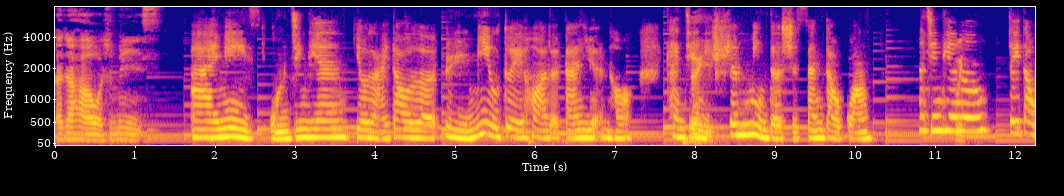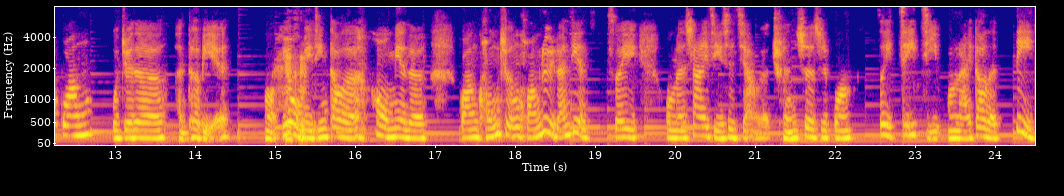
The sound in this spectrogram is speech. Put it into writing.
大家好，我是 Miss。Hi Miss，我们今天又来到了与 Miu 对话的单元哈，看见你生命的十三道光。那今天呢，这一道光我觉得很特别哦，因为我们已经到了 后面的光红橙黄绿蓝靛紫，所以我们上一集是讲了橙色之光，所以这一集我们来到了第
